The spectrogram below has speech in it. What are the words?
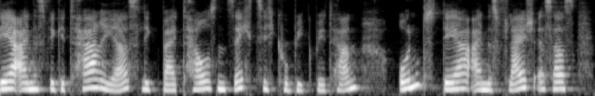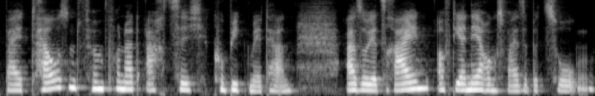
Der eines Vegetariers liegt bei 1060 Kubikmetern und der eines Fleischessers bei 1580 Kubikmetern. Also jetzt rein auf die Ernährungsweise bezogen.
